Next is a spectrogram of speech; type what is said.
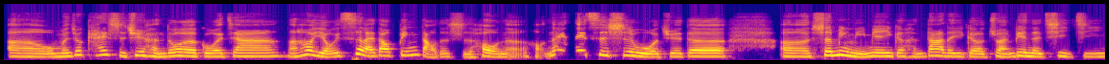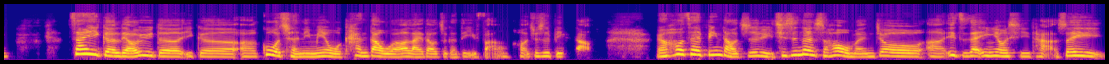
呃我们就开始去很多的国家，然后有一次来到冰岛的时候呢，好，那那次是我觉得呃生命里面一个很大的一个转变的契机。在一个疗愈的一个呃过程里面，我看到我要来到这个地方，好，就是冰岛。然后在冰岛之旅，其实那时候我们就呃一直在应用西塔，所以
